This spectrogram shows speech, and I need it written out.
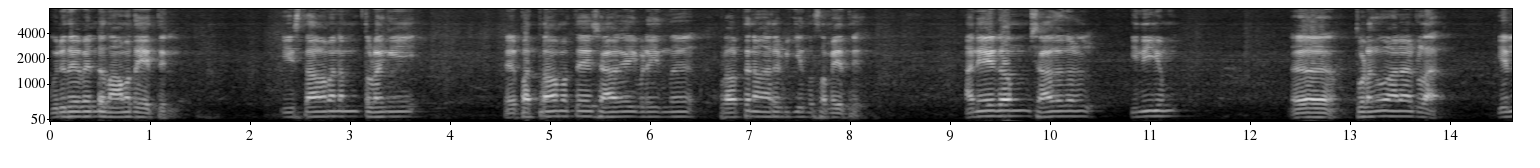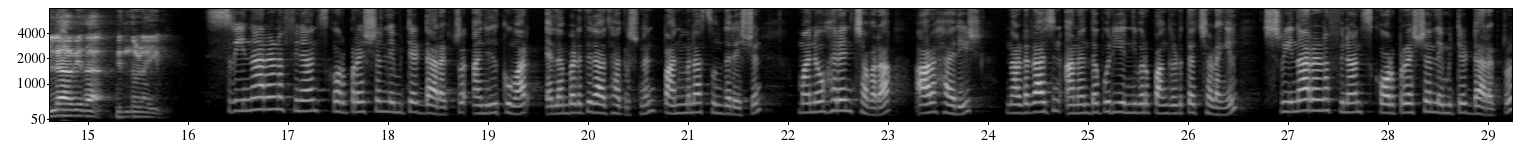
ഗുരുദേവന്റെ നാമധേയത്തിൽ ഈ സ്ഥാപനം തുടങ്ങി പത്താമത്തെ ശാഖ ഇവിടെ ഇന്ന് പ്രവർത്തനം ആരംഭിക്കുന്ന സമയത്ത് അനേകം ശാഖകൾ ഇനിയും തുടങ്ങുവാനായിട്ടുള്ള എല്ലാവിധ പിന്തുണയും Sreenarayana finance corporation limited director Anilkumar Elampadathi Radhakrishnan Panmana Sundaresan Manoharan Chavara R Harish Natarajan Ananthapuri എന്നിവർ പങ്കെടുത്ത ചടങ്ങിൽ Sreenarayana finance corporation limited director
